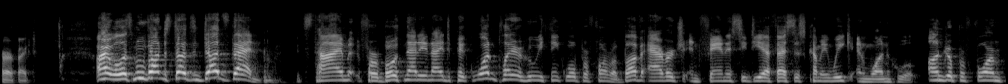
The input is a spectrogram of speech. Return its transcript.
Perfect. All right, well, let's move on to studs and duds then. It's time for both Natty and I to pick one player who we think will perform above average in fantasy DFS this coming week and one who will underperform.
